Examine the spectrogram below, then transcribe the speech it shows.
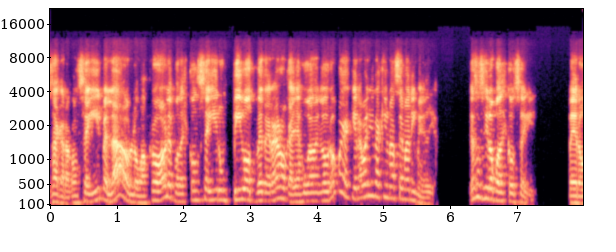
O sea, que no conseguir, ¿verdad? Lo más probable, poder conseguir un pivot veterano que haya jugado en Europa que quiera venir aquí una semana y media. Eso sí lo puedes conseguir. Pero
